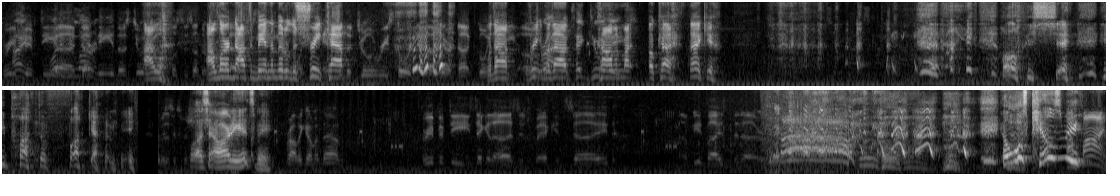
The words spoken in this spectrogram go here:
350, what uh. Dundee, those two I, le- accomplices on the I learned not to be in the middle of the street, Cap. The jewelry store not going Without, to re- open. without take calling my. Okay, thank you. Holy shit! He plopped the fuck out of me. Watch how hard he hits me. Probably coming down. 350's taking the hostage back inside. Uh, be advised that, uh, He almost kills me. I'm fine.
